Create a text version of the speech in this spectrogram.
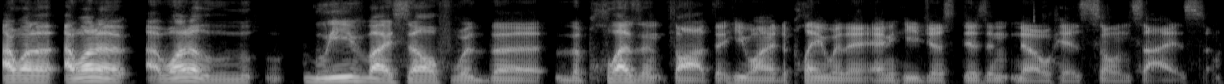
I want to I want to I want to leave myself with the the pleasant thought that he wanted to play with it and he just doesn't know his own size. So.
